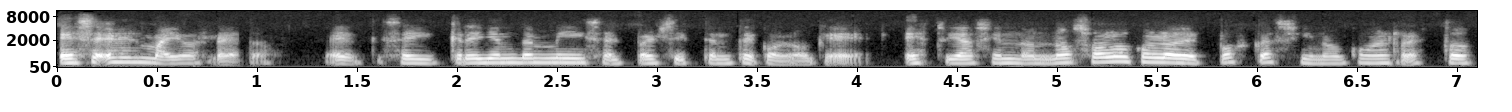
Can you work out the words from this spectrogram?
ese es el mayor reto, el seguir creyendo en mí y ser persistente con lo que estoy haciendo, no solo con lo del podcast, sino con el resto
